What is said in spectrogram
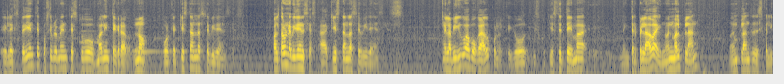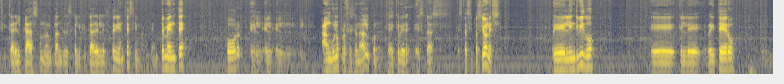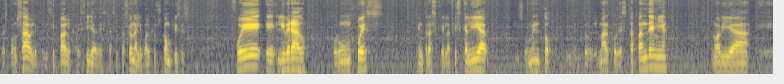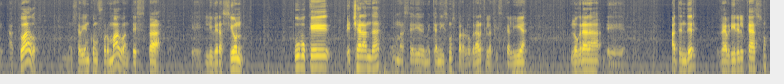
el expediente posiblemente estuvo mal integrado. No, porque aquí están las evidencias. Faltaron evidencias, aquí están las evidencias. El amigo abogado con el que yo discutí este tema eh, me interpelaba y no en mal plan, no en plan de descalificar el caso, no en plan de descalificar el expediente, sino evidentemente por el, el ángulo profesional con el que hay que ver estas estas situaciones. El individuo, eh, que le reitero, el responsable principal, cabecilla de esta situación, al igual que sus cómplices, fue eh, liberado por un juez, mientras que la Fiscalía, en su momento y dentro del marco de esta pandemia, no había eh, actuado, no se habían conformado ante esta liberación. Hubo que echar a andar una serie de mecanismos para lograr que la Fiscalía lograra eh, atender, reabrir el caso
